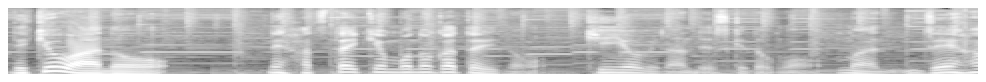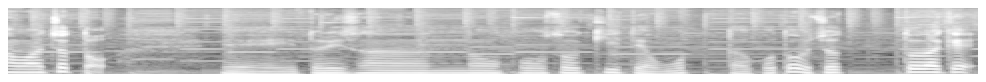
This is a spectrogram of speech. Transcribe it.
で今日はあのね初体験物語の金曜日なんですけどもまあ前半はちょっとえーゆとりさんの放送を聞いて思ったことをちょっとだけ、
